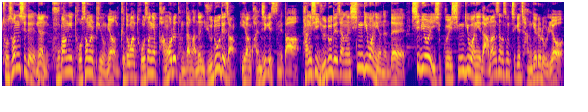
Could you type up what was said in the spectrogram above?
조선 시대에는 국왕이 도성을 비우면 그동안 도성의 방어를 담당하는 유도대장이란 관직이 있습니다. 당시 유도대장은 심기원 이 심기원이었는데 12월 29일 심기원이 남한산성 측에 장계를 올려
